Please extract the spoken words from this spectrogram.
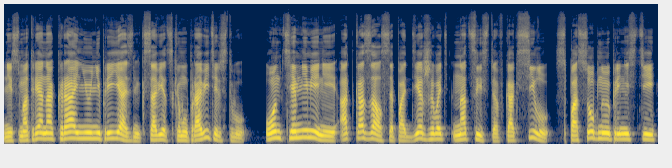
Несмотря на крайнюю неприязнь к советскому правительству, он, тем не менее, отказался поддерживать нацистов как силу, способную принести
